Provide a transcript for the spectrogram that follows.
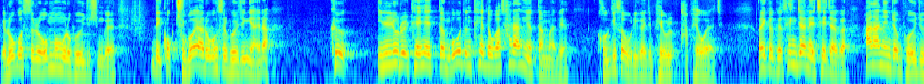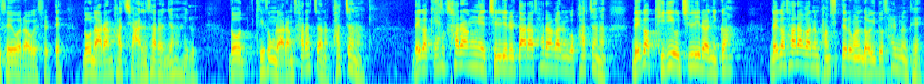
로고스를 온몸으로 보여주신 거예요. 근데 꼭 죽어야 로고스를 보여준 게 아니라 그 인류를 대했던 모든 태도가 사랑이었단 말이에요. 거기서 우리가 이제 배울 다 배워야죠. 그러니까 그 생전의 제자가 하나님 좀 보여주세요라고 했을 때 너 나랑 같이 안 살았냐? 이런. 너 계속 나랑 살았잖아. 봤잖아. 내가 계속 사랑의 진리를 따라 살아가는 거 봤잖아. 내가 길이요 진리라니까. 내가 살아가는 방식대로만 너희도 살면 돼.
